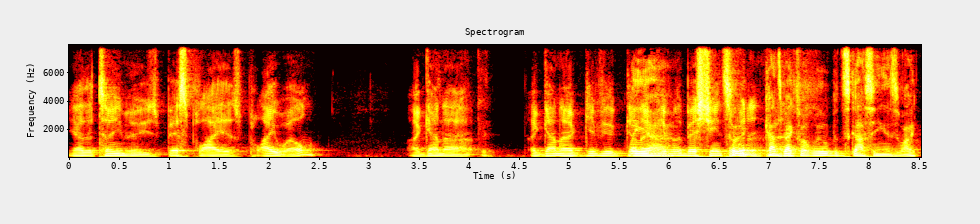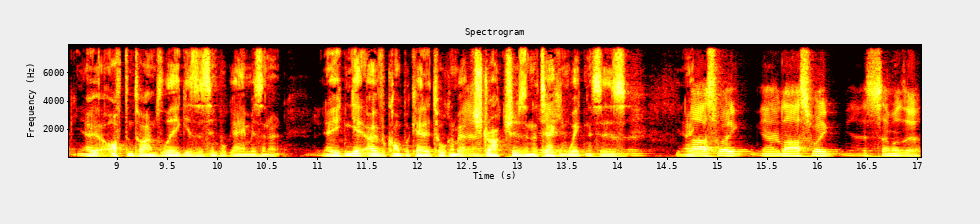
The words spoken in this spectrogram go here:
you know, the team whose best players play well are gonna are gonna give you gonna We, uh, give them the best chance of winning. it comes back to what we were discussing is like, you know, oftentimes league is a simple game, isn't it? You know, you can get overcomplicated talking about structures and attacking weaknesses. You know, last week, you know, last week, you know, some of the,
